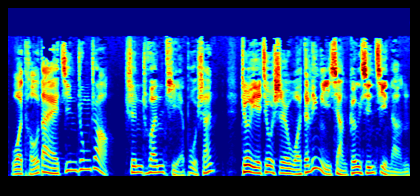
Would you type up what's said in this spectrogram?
我头戴金钟罩。身穿铁布衫，这也就是我的另一项更新技能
